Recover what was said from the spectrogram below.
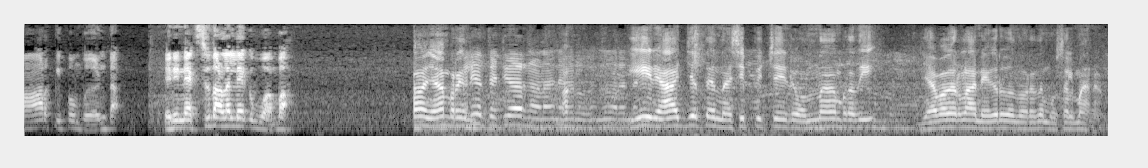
ആർക്കും ഇപ്പം വേണ്ട. ഇനി നെക്സ്റ്റ് തളലിലേക്ക് പോവാം ബാ ഞാൻ പറയുന്നു വലിയ തെറ്റുകാരനാണ് നെഹ്റു എന്ന് പറയുന്നത്. ഈ രാജ്യത്തെ നശിപ്പിച്ചതിൽ ഒന്നാം പ്രതി ജവഹർലാൽ നെഹ്റു എന്ന് പറയുന്നത് മുസൽമാനാണ്.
